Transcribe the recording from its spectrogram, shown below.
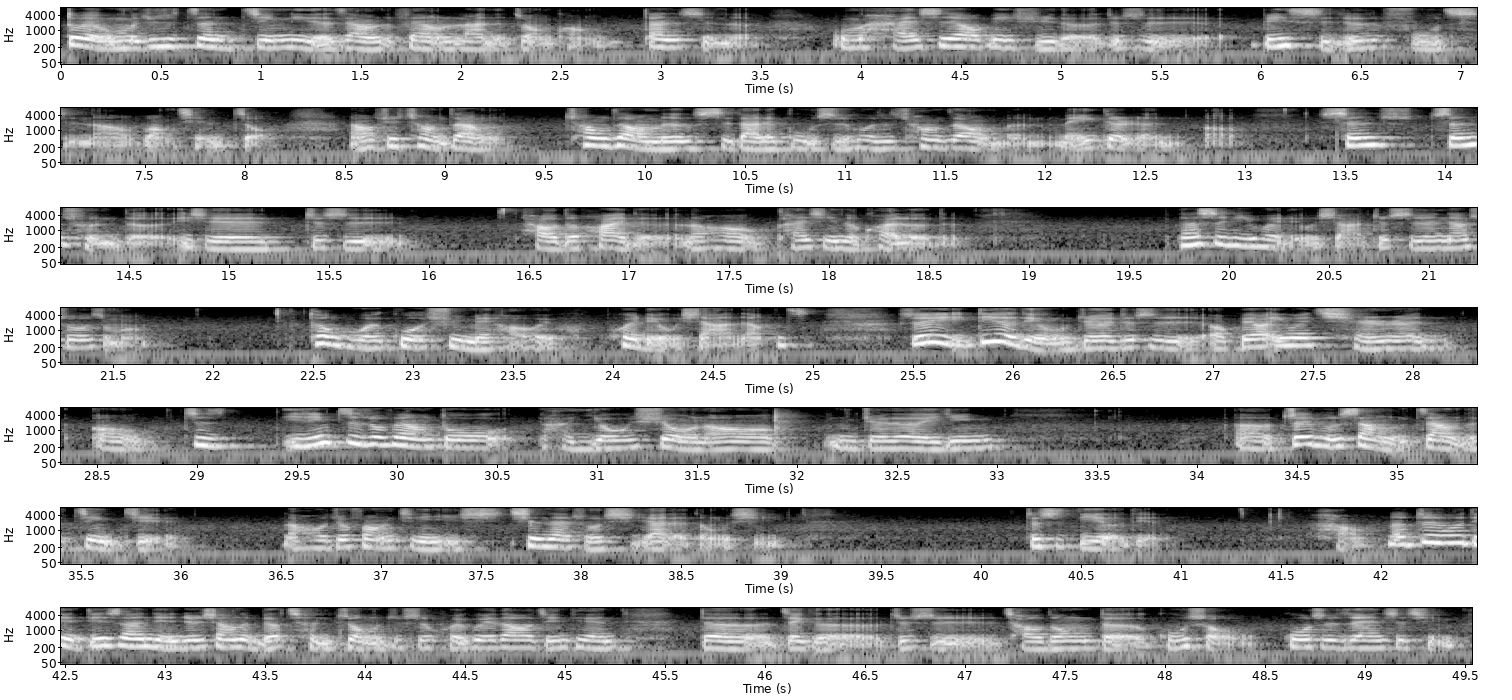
对，我们就是正经历了这样子非常烂的状况，但是呢，我们还是要必须的，就是彼此就是扶持，然后往前走，然后去创造。创造我们这个时代的故事，或者创造我们每一个人呃生生存的一些就是好的、坏的，然后开心的、快乐的，它势必会留下。就是人家说什么痛苦会过去，美好会会留下这样子。所以第二点，我觉得就是呃不要因为前人哦制已经制作非常多很优秀，然后你觉得已经呃追不上这样的境界，然后就放弃你现在所喜爱的东西。这是第二点，好，那最后一点，第三点就相对比较沉重，就是回归到今天的这个，就是朝东的鼓手过世这件事情，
